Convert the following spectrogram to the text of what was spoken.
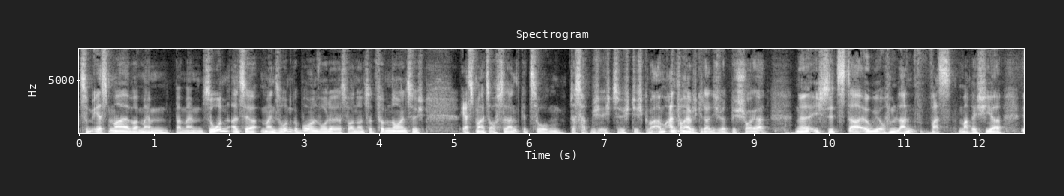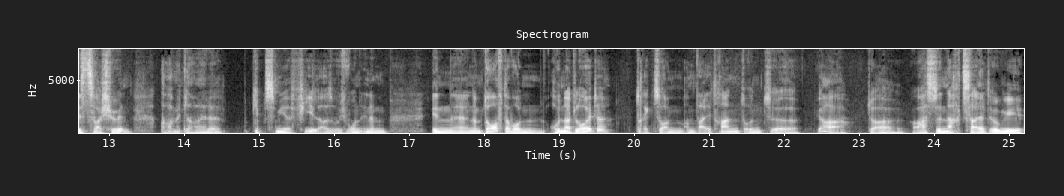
zum ersten Mal bei meinem, bei meinem Sohn, als er mein Sohn geboren wurde, das war 1995, erstmals aufs Land gezogen. Das hat mich echt süchtig gemacht. Am Anfang habe ich gedacht, ich werde bescheuert. Ne? Ich sitze da irgendwie auf dem Land. Was mache ich hier? Ist zwar schön, aber mittlerweile gibt es mir viel. Also ich wohne in einem, in, äh, einem Dorf, da wohnen 100 Leute, direkt so am, am Waldrand und äh, ja, da hast du nachts halt irgendwie,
